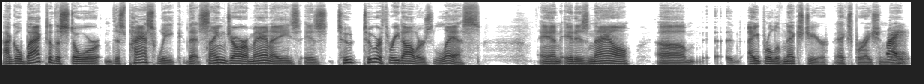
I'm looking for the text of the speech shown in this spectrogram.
I go back to the store this past week that same jar of mayonnaise is two two or three dollars less and it is now um, April of next year expiration date. Right.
